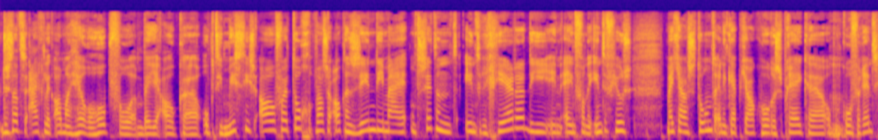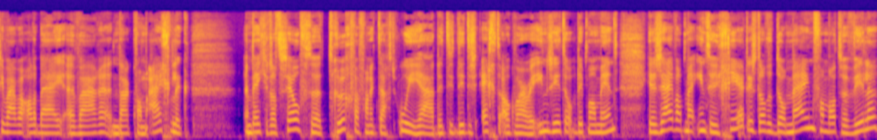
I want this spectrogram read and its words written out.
Dus dat is eigenlijk allemaal heel hoopvol en ben je ook uh, optimistisch over. Toch was er ook een zin die mij ontzettend intrigeerde, die in een van de interviews met jou stond. En ik heb je ook horen spreken op een mm. conferentie waar we allebei uh, waren. En daar kwam eigenlijk een beetje datzelfde terug. Waarvan ik dacht, oei ja, dit, dit is echt ook waar we in zitten op dit moment. Je zei wat mij intrigeert is dat het domein van wat we willen...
